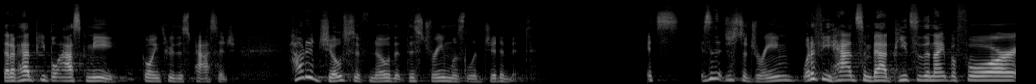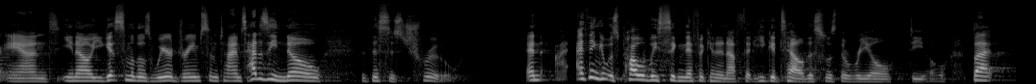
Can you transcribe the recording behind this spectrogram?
that I've had people ask me going through this passage how did Joseph know that this dream was legitimate? It's isn't it just a dream? What if he had some bad pizza the night before and, you know, you get some of those weird dreams sometimes? How does he know that this is true? And I think it was probably significant enough that he could tell this was the real deal. But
